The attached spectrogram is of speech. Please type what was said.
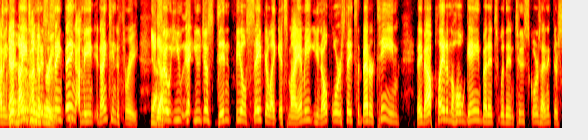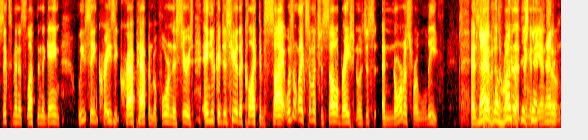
I mean, that game, I mean, it's the same thing. I mean, 19 to 3. Yeah. So you eh, you just didn't feel safe. You're like, it's Miami. You know, Florida State's the better team. They've outplayed them the whole game, but it's within two scores. I think there's six minutes left in the game. We've seen crazy crap happen before in this series, and you could just hear the collective sigh. It wasn't like so much a celebration, it was just enormous relief as that Devin is running that thing in the end zone.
